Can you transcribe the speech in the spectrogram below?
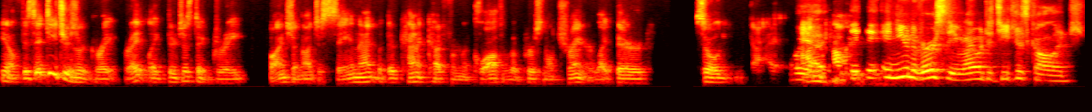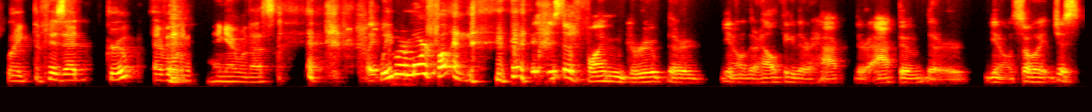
you know, phys ed teachers are great, right? Like they're just a great bunch. I'm not just saying that, but they're kind of cut from the cloth of a personal trainer. Like they're so oh, yeah. In, in, university, when I went to teachers college, like the phys ed group, everyone would hang out with us. like, we were more fun. it's just a fun group. They're, you know, they're healthy, they're hack, they're active, they're, you know, so it just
